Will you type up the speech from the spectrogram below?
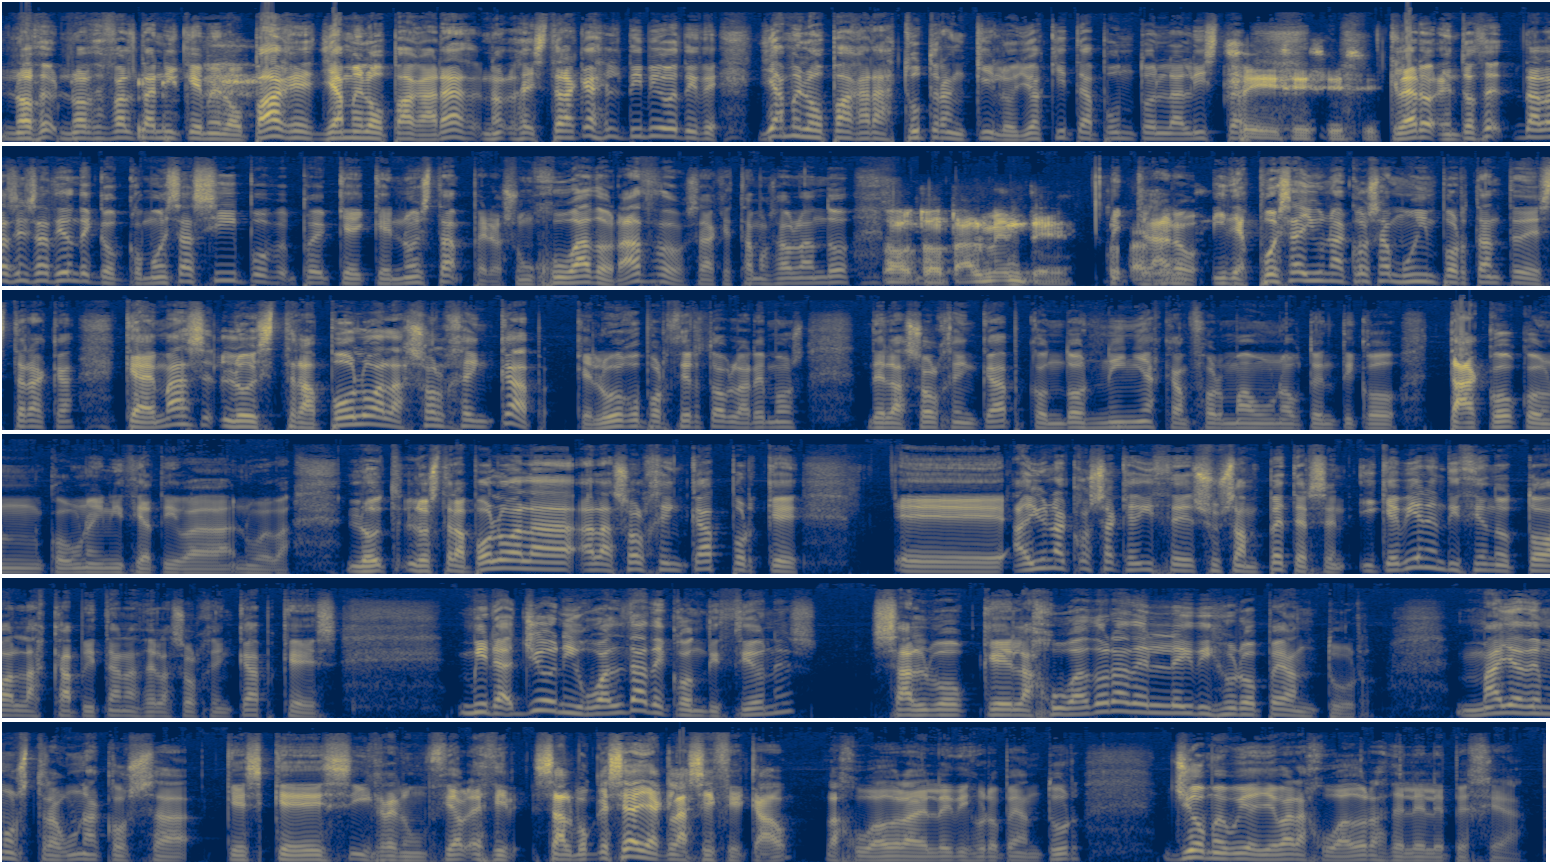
no, hace, falta ni que me lo pagues, ya me lo pagarás. No, Straka es el típico que te dice, ya me lo pagarás, tú tranquilo, yo aquí te apunto en la lista. Sí, sí, sí. sí. Claro, entonces da la sensación de que como es así, pues, pues, que, no está, pero es un jugadorazo, o sea, que estamos hablando... totalmente, Claro, y después hay una cosa muy importante de Straka, que además lo extrapolo a la Solheim Cup, que luego, por cierto, hablaremos de la Solheim Cup con dos niñas que han formado un auténtico taco con, una iniciativa nueva. Lo, extrapolo a la, a la Solheim Cup porque eh, hay una cosa que dice Susan Petersen y que vienen diciendo todas las capitanas de la Solheim Cup, que es, mira, yo en igualdad de condiciones, salvo que la jugadora del Ladies European Tour me haya demostrado una cosa que es que es irrenunciable, es decir, salvo que se haya clasificado la jugadora del Ladies European Tour, yo me voy a llevar a jugadoras del LPGA.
